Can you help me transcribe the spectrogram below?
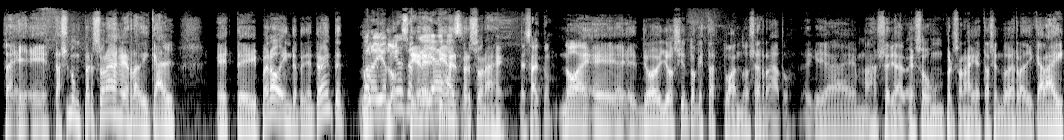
o sea eh, eh, está siendo un personaje radical este pero independientemente Bueno, yo pienso que tiene, ella es tiene el así. personaje Exacto. no, eh, eh, eh, yo, yo siento que está actuando hace rato. eh, que ella es más seria. Eso es un personaje que está haciendo de radical ahí.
